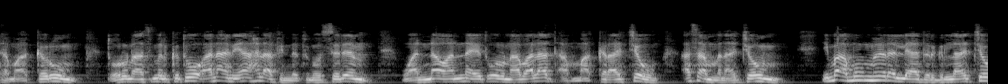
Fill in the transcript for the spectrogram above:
ተማከሩ። ጦሩን አስመልክቶ አናንያ ኃላፊነቱን ወሰደ። ዋና ዋና የጦሩን አባላት አማከራቸው፣ አሳመናቸውም። ኢማሙ ምህረት ሊያደርግላቸው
